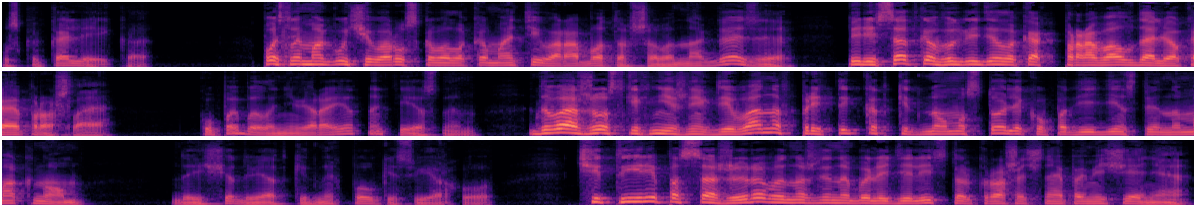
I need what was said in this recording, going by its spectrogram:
узкоколейка. После могучего русского локомотива, работавшего на газе, пересадка выглядела как провал в далекое прошлое. Купе было невероятно тесным. Два жестких нижних дивана впритык к откидному столику под единственным окном, да еще две откидных полки сверху. Четыре пассажира вынуждены были делить столь крошечное помещение.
